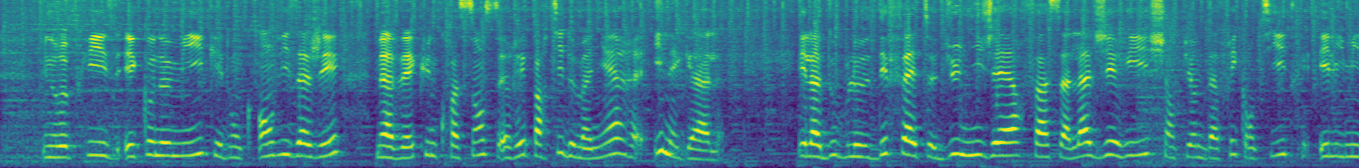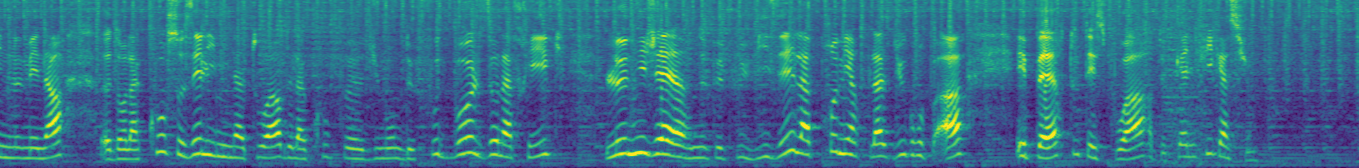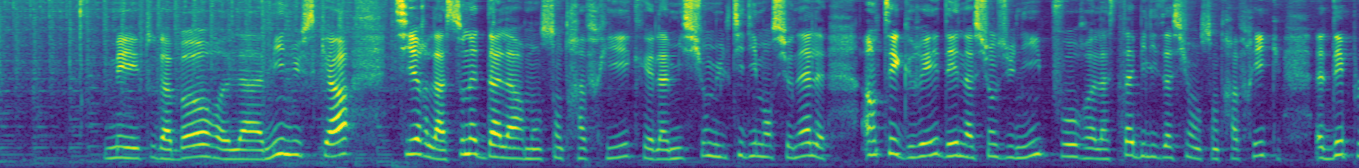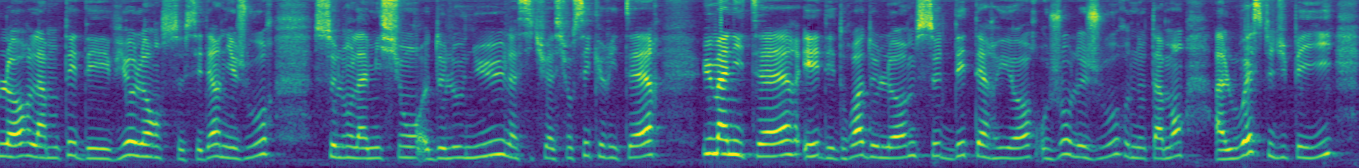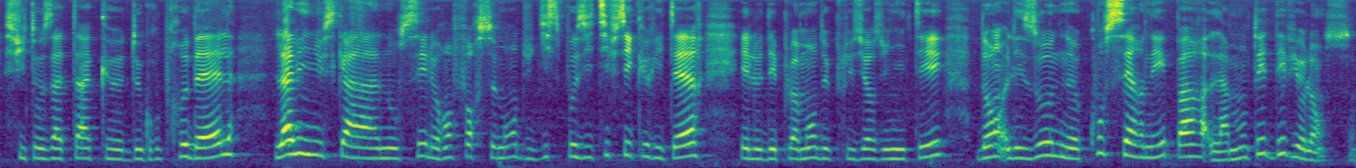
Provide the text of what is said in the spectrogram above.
Une reprise économique est donc envisagée, mais avec une croissance répartie de manière inégale. Et la double défaite du Niger face à l'Algérie, championne d'Afrique en titre, élimine le MENA euh, dans la course aux éliminatoires de la Coupe du monde de football Zone Afrique. Le Niger ne peut plus viser la première place du groupe A et perd tout espoir de qualification. Mais tout d'abord, la MINUSCA tire la sonnette d'alarme en Centrafrique. La mission multidimensionnelle intégrée des Nations Unies pour la stabilisation en Centrafrique déplore la montée des violences ces derniers jours. Selon la mission de l'ONU, la situation sécuritaire humanitaire et des droits de l'homme se détériorent au jour le jour, notamment à l'ouest du pays, suite aux attaques de groupes rebelles. La MINUSCA a annoncé le renforcement du dispositif sécuritaire et le déploiement de plusieurs unités dans les zones concernées par la montée des violences.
